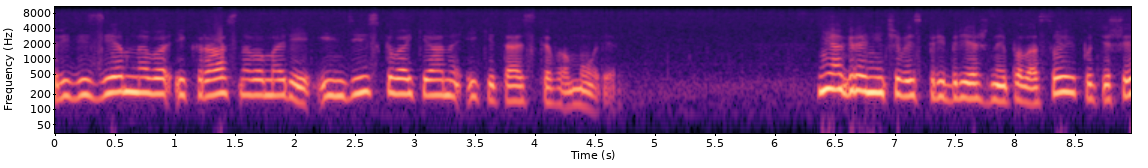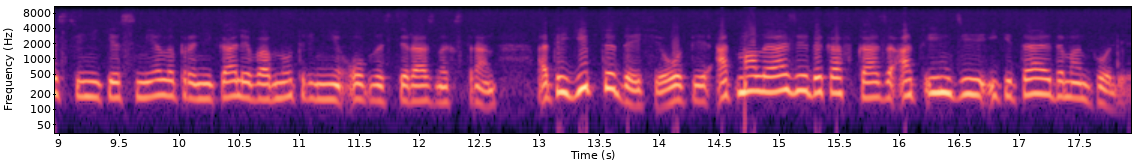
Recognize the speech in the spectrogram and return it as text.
Средиземного и Красного морей, Индийского океана и Китайского моря. Не ограничиваясь прибрежной полосой, путешественники смело проникали во внутренние области разных стран, от Египта до Эфиопии, от Малой Азии до Кавказа, от Индии и Китая до Монголии.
